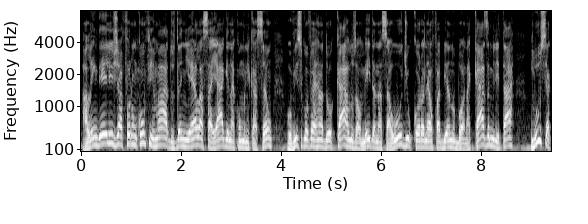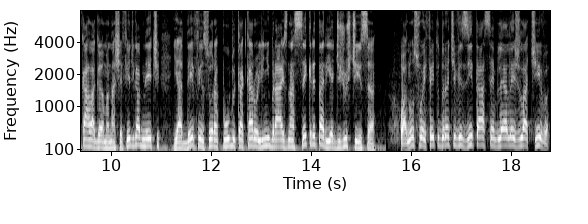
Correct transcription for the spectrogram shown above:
Além deles, já foram confirmados Daniela Sayag na Comunicação, o vice-governador Carlos Almeida na Saúde, o coronel Fabiano Bó na Casa Militar, Lúcia Carla Gama na chefia de gabinete e a defensora pública Caroline Braz na Secretaria de Justiça. O anúncio foi feito durante visita à Assembleia Legislativa.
